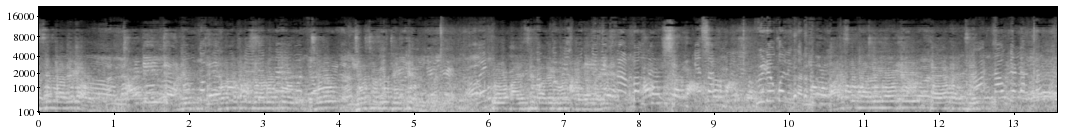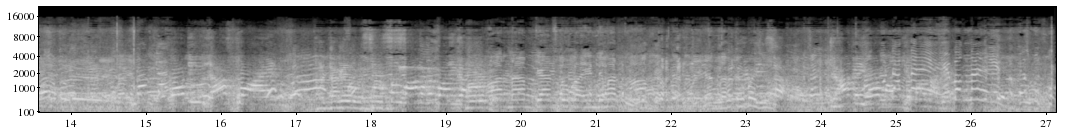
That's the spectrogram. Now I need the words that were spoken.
S M Malegaon thirteen आणि दोन नंबर जो जो संघ जिंकेल तो आय एस एम मालेगाव संघाचा आहे अरुण शर्मा। शर्मा व्हिडिओ कॉलिंग कर आय एस एम मालेगावने तयार राहायचे नाव क्या नाम क्या? Fourteen last point Khandagale versus Mumbai मार नाम क्या? तू का हिंदी मारतो यांना काय पाहिजे जहाँ कहीं तू और टाकना है ये बघना है फेसबुक को।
